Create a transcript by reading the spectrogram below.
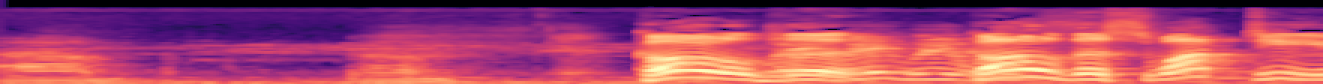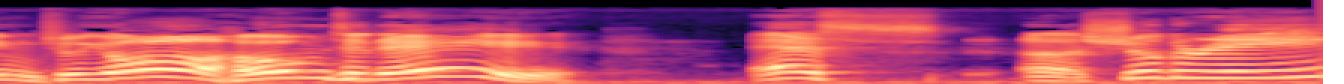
Um. Um. Call the wait, wait, call the SWAT team to your home today. S uh, sugary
